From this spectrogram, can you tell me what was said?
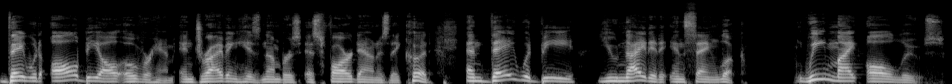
they would all be all over him and driving his numbers as far down as they could and they would be united in saying look we might all lose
